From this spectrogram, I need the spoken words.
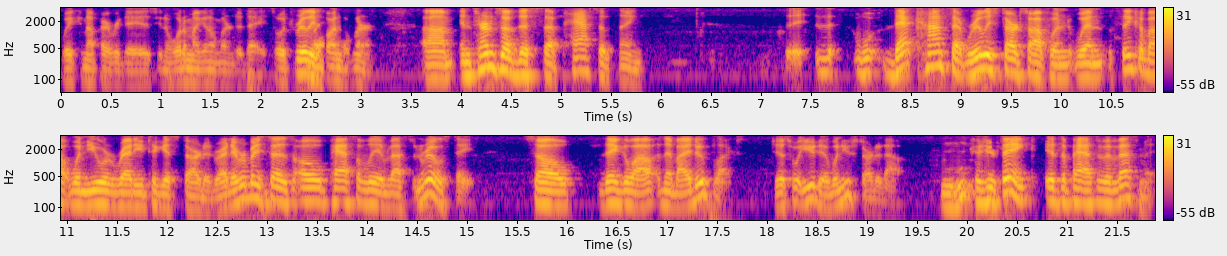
waking up every day is, you know, what am I going to learn today? So it's really right. fun to learn. Um, in terms of this uh, passive thing, that concept really starts off when when think about when you were ready to get started right everybody says oh passively invest in real estate so they go out and they buy a duplex just what you did when you started out because mm-hmm. you think it's a passive investment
